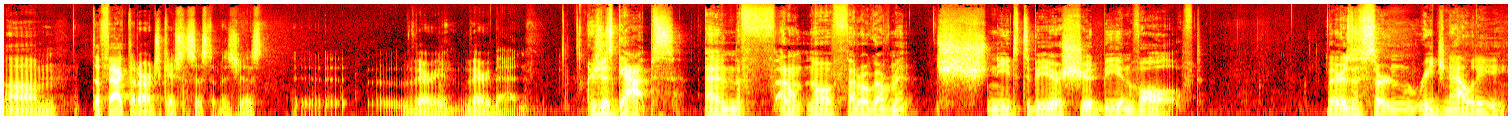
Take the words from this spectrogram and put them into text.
um, the fact that our education system is just uh, very very bad there's just gaps, and the f- I don't know if federal government sh- needs to be or should be involved. There is a certain regionality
